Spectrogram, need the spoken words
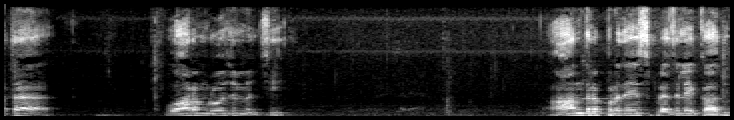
గత వారం రోజుల నుంచి ఆంధ్రప్రదేశ్ ప్రజలే కాదు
